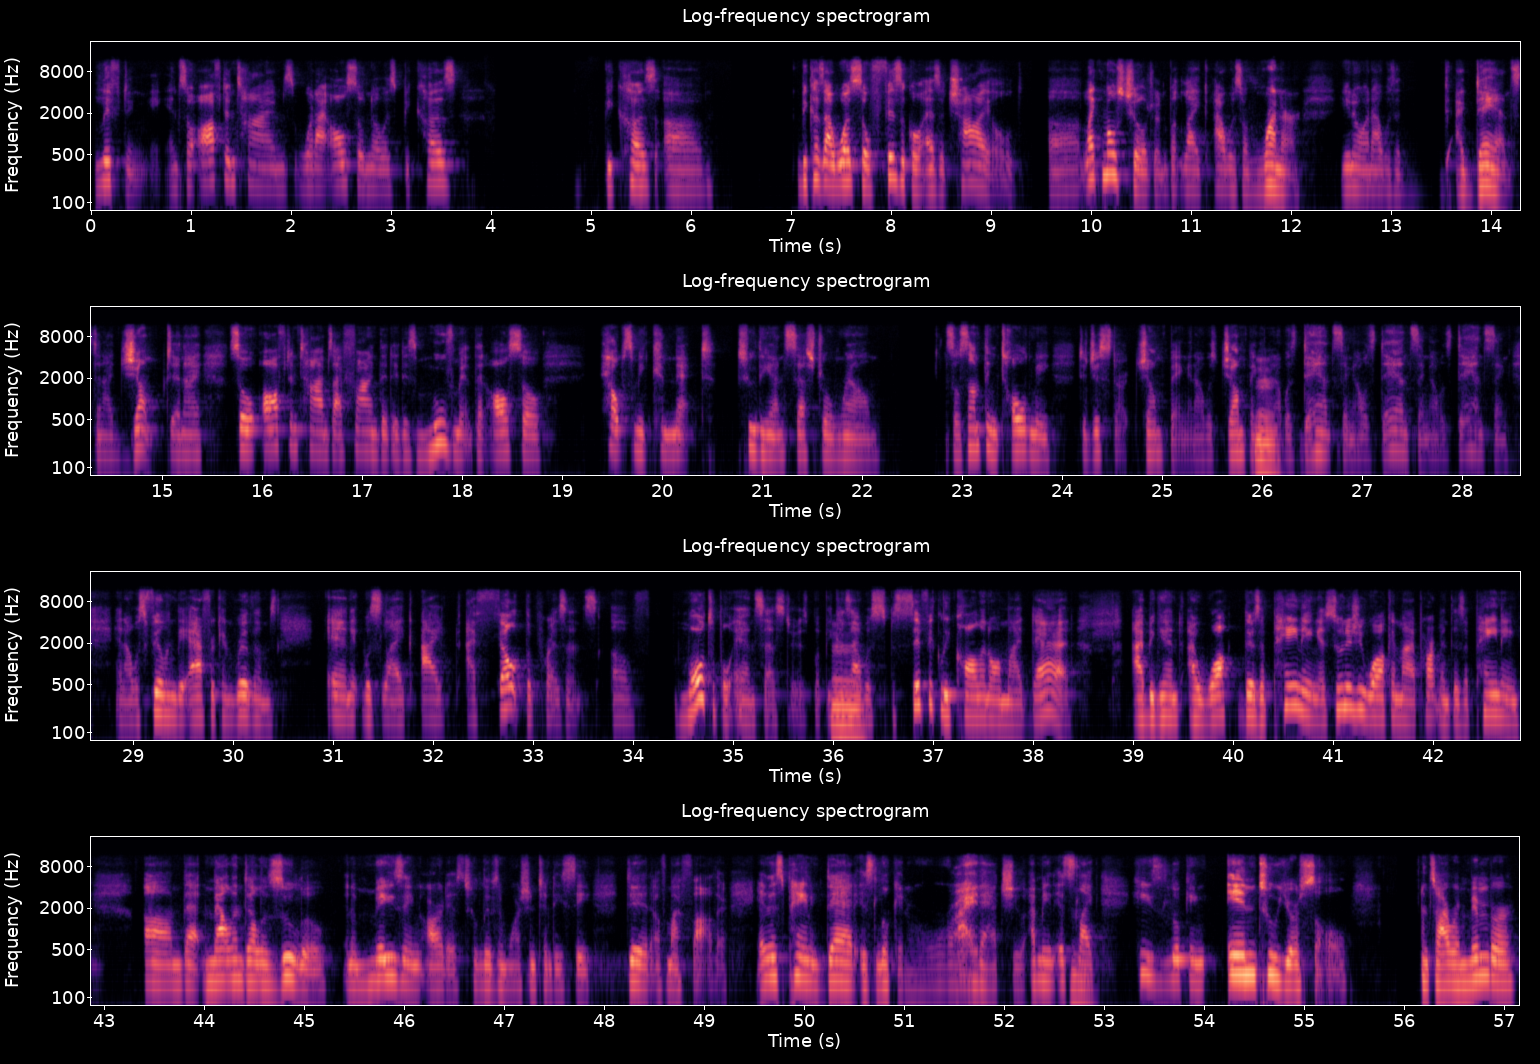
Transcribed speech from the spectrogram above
lifting me. And so oftentimes what I also know is because because uh, because I was so physical as a child, uh, like most children, but like I was a runner, you know, and I was a I danced and I jumped and I so oftentimes I find that it is movement that also helps me connect to the ancestral realm. So something told me to just start jumping and I was jumping mm. and I was dancing, I was dancing, I was dancing and I was feeling the African rhythms and it was like I I felt the presence of multiple ancestors, but because mm. I was specifically calling on my dad, I began, I walked, there's a painting, as soon as you walk in my apartment, there's a painting um, that Malandela Zulu, an amazing artist who lives in Washington, D.C., did of my father. And this painting, dad is looking right at you. I mean, it's mm. like he's looking into your soul. And so I remember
